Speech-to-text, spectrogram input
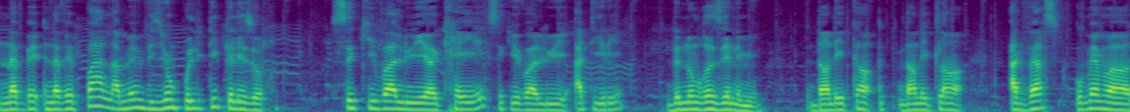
n'avait pas la même vision politique que les autres, ce qui va lui euh, créer, ce qui va lui attirer de nombreux ennemis dans des clans adverses ou même euh,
